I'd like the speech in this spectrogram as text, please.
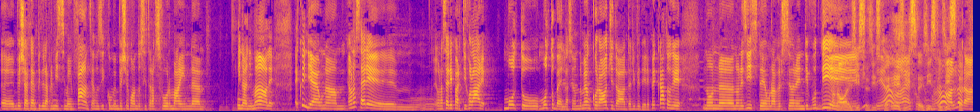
eh, invece ai tempi della primissima infanzia, così come invece quando si trasforma in, eh, in animale. E quindi è una, è una serie, mm, è una serie particolare. Molto, molto bella, secondo me ancora oggi da, da rivedere. Peccato che non, non esiste una versione in DVD. No, no, esiste, esiste, Ah, esiste, ecco, esiste, no, esiste. allora-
